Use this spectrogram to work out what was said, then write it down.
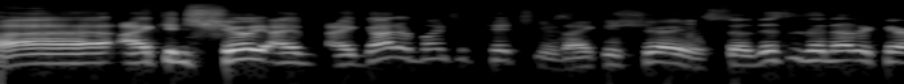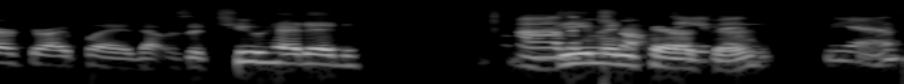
Uh, I can show you. I, I got a bunch of pictures. I can show you. So this is another character I played. That was a two-headed uh, demon character. Demon. Yes.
